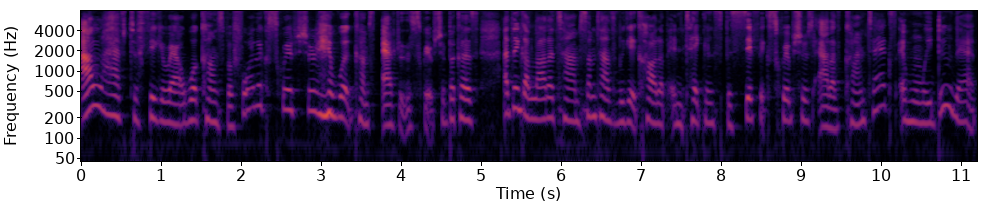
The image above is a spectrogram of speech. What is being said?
I'll have to figure out what comes before the scripture and what comes after the scripture because I think a lot of times sometimes we get caught up in taking specific scriptures out of context and when we do that,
